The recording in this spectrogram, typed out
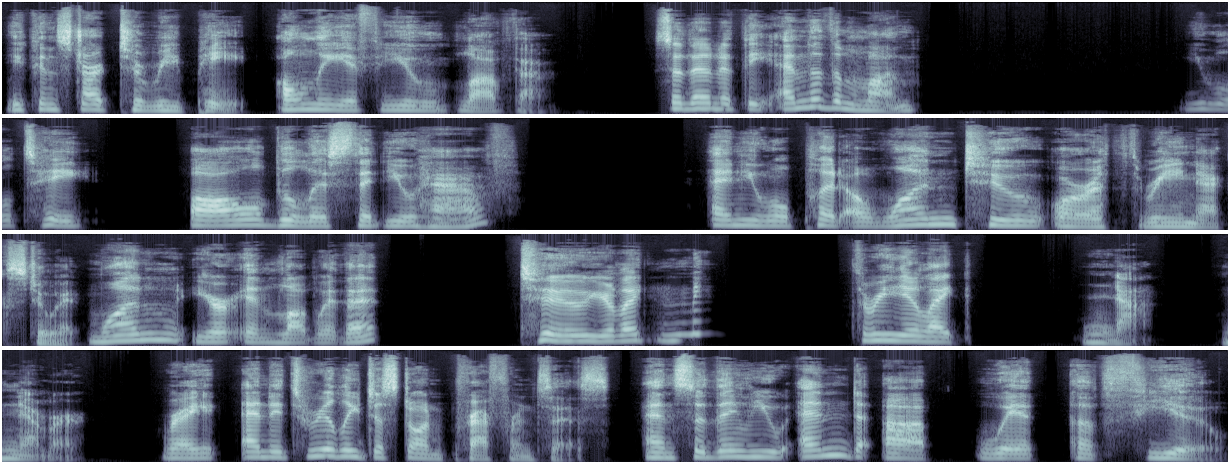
You can start to repeat only if you love them. So then at the end of the month, you will take all the lists that you have and you will put a one, two, or a three next to it. One, you're in love with it. Two, you're like, "Meh." three, you're like, nah, never. Right. And it's really just on preferences. And so then you end up with a few.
